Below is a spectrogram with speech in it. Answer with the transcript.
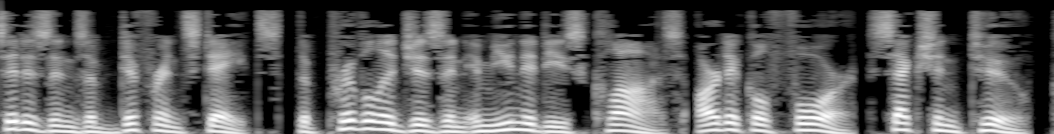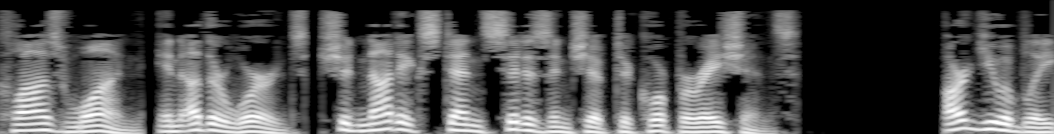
citizens of different states. The Privileges and Immunities Clause, Article 4, Section 2, Clause Clause 1, in other words, should not extend citizenship to corporations. Arguably,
